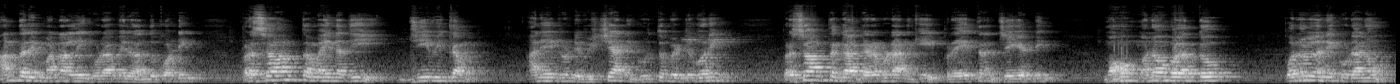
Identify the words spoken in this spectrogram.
అందరి మనల్ని కూడా మీరు అందుకోండి. ప్రశాంతమైనది జీవితం. అనేటువంటి విషయాన్ని గుర్తుపెట్టుకొని ప్రశాంతంగా గడపడానికి ప్రయత్నం చేయండి. మహో మనోబలంతో పనులని కూడాను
